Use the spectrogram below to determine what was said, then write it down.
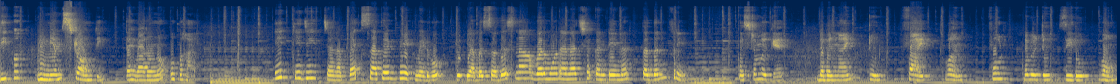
દીપક પ્રીમિયમ સ્ટ્રોંગ ટી તહેવારોનો ઉપહાર. એક કેજી ચાના પેક સાથે ભેટ મેળવો. રૂપિયા બસો દસના વરમોરાના છ કન્ટેનર તદ્દન free. Customer care double nine two five one four double two zero one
